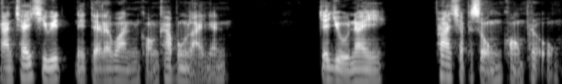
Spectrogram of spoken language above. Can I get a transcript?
การใช้ชีวิตในแต่ละวันของข้าพงหลายนั้น จะอยู่ใน พระราชประสงค์ของพระองค์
